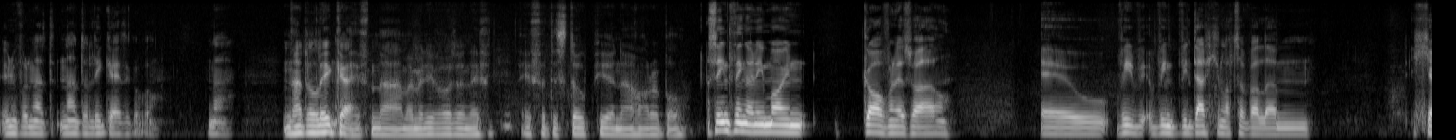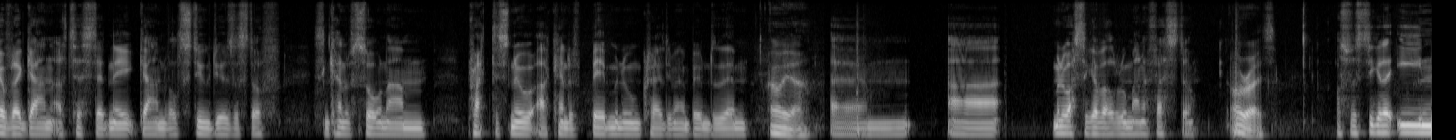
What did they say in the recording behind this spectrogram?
Yw'n i fod nad, nadoligaidd o gwbl? Na. Nadoligaidd? Na, mae'n mynd i fod yn eitha, eitha dystopian a horrible. It's un thing o'n i moyn gofyn as well yw... Fi'n fi, fi, fi darllen lot o fel... Um, llyfrau gan artistiaid neu gan fel studios a stuff sy'n kind of sôn am practice nhw a kind of be maen nhw'n credu mewn, be maen nhw ddim. Oh, yeah. Um, a maen nhw wastad gael fel rhyw manifesto. All right. Os fes ti gyda un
